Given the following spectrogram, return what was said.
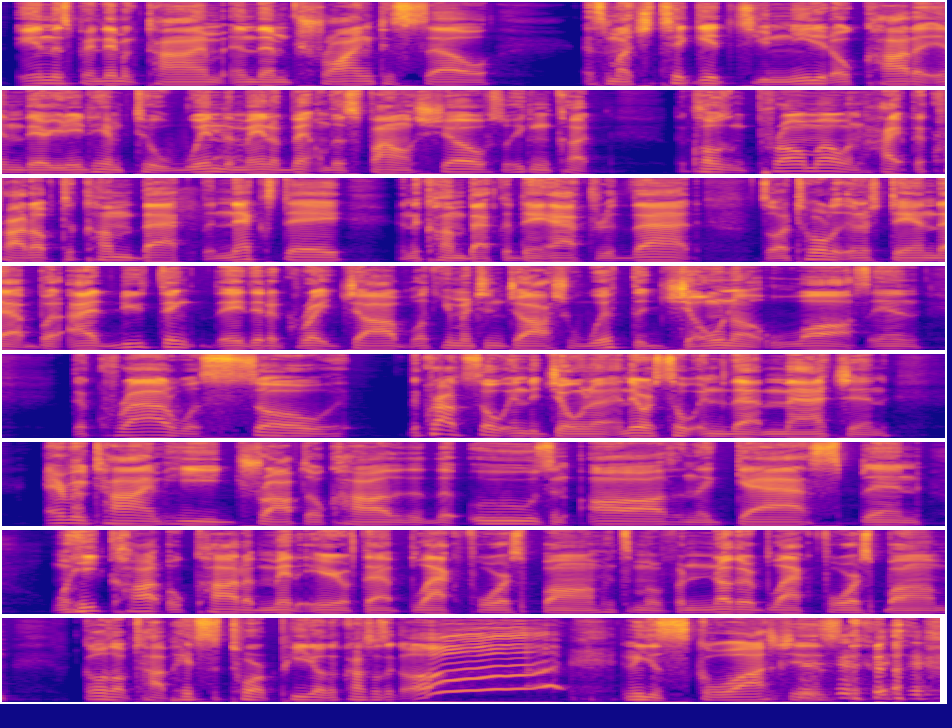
in this pandemic time and them trying to sell as much tickets, you needed Okada in there. You need him to win the main event on this final show so he can cut the closing promo and hype the crowd up to come back the next day and to come back the day after that. So I totally understand that, but I do think they did a great job, like you mentioned, Josh, with the Jonah loss, and the crowd was so the crowd's so into Jonah, and they were so into that match, and every time he dropped Okada, the, the oohs and ahs and the gasps, and when he caught Okada midair with that Black Forest bomb, hit him with another Black Forest bomb, goes up top, hits the torpedo, the crowd was like, oh, and he just squashes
